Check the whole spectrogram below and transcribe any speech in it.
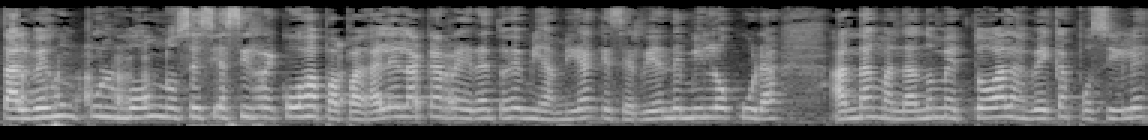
tal vez un pulmón, no sé si así recoja para pagarle la carrera. Entonces mis amigas que se ríen de mi locura andan mandándome todas las becas posibles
